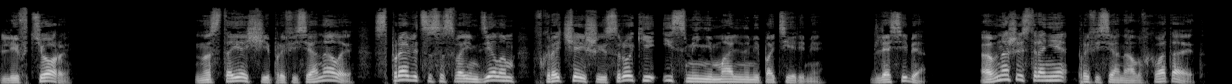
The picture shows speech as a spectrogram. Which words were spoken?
Лифтеры. Настоящие профессионалы справятся со своим делом в кратчайшие сроки и с минимальными потерями. Для себя. А в нашей стране профессионалов хватает.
